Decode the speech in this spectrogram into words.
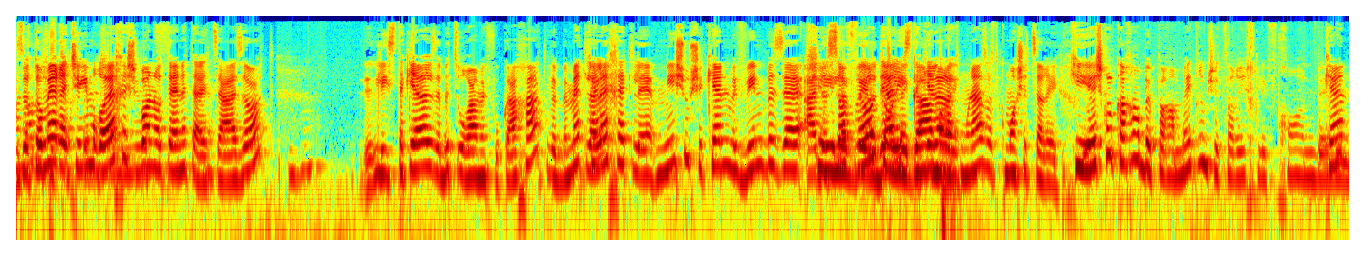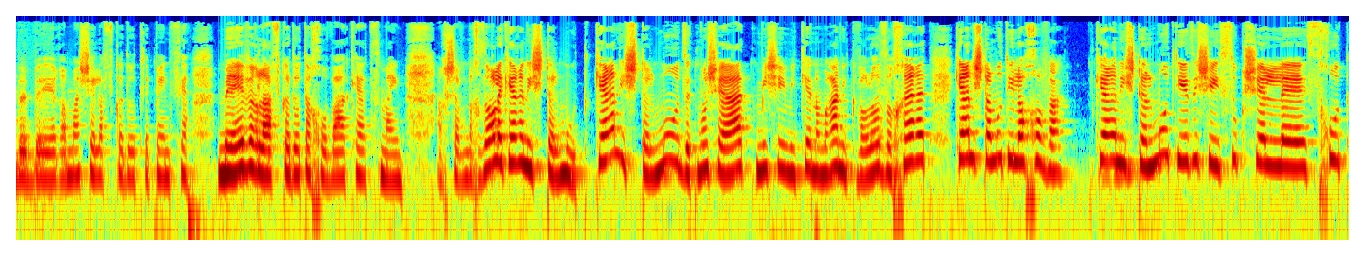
זאת אומרת שאם רואה חשבון נותן את העצה הזאת, להסתכל על זה בצורה מפוקחת, ובאמת כן. ללכת למישהו שכן מבין בזה עד הסוף ויודע להסתכל לגמרי. על התמונה הזאת כמו שצריך. כי יש כל כך הרבה פרמטרים שצריך לבחון ב- כן. ב- ב- ברמה של הפקדות לפנסיה, מעבר להפקדות החובה כעצמאים. עכשיו, נחזור לקרן השתלמות. קרן השתלמות זה כמו שאת, מישהי מכן אמרה, אני כבר לא זוכרת, קרן השתלמות היא לא חובה. קרן השתלמות היא איזושהי סוג של uh, זכות,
